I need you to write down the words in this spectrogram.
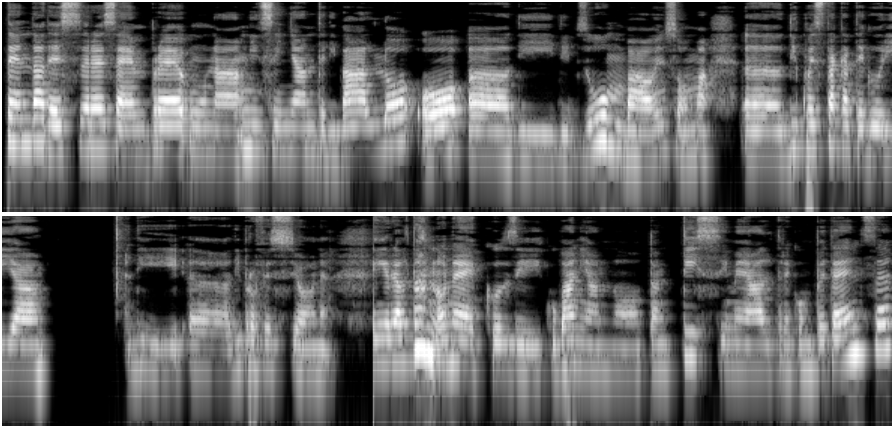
tenda ad essere sempre una, un insegnante di ballo o uh, di, di, zumba o insomma uh, di questa categoria di, uh, di, professione. In realtà non è così, i cubani hanno tantissime altre competenze,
